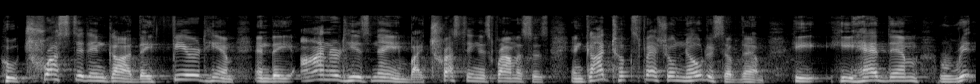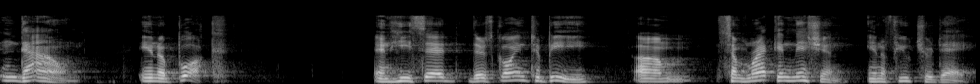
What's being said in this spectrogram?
who trusted in God. They feared Him and they honored His name by trusting His promises. And God took special notice of them. He, he had them written down in a book. And He said, There's going to be um, some recognition in a future day.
